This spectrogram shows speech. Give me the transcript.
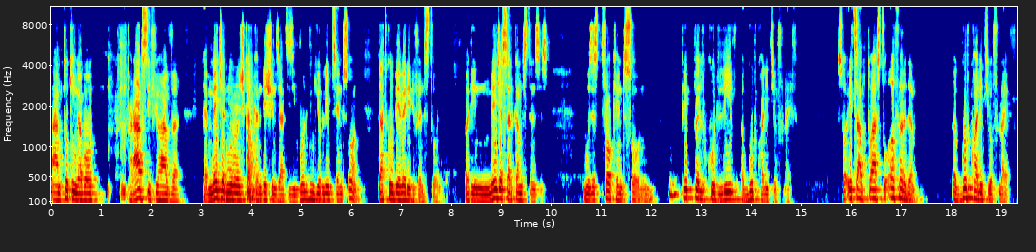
I'm talking about perhaps if you have a, a major neurological condition that is involving your lips and so on, that could be a very different story. But in major circumstances, with a stroke and so on, people could live a good quality of life. So it's up to us to offer them a good quality of life.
